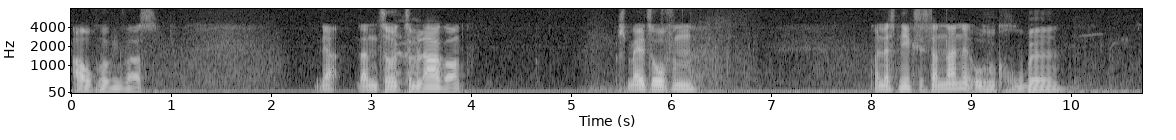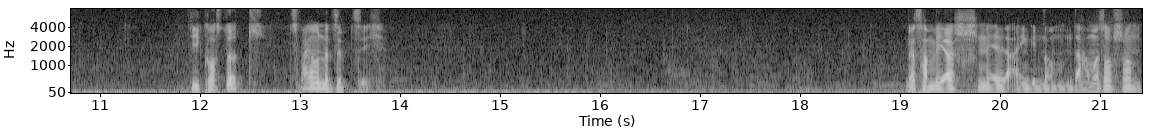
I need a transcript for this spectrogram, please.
auch irgendwas. Ja, dann zurück zum Lager. Schmelzofen. Und das nächste ist dann eine Urgrube. Die kostet 270. Das haben wir ja schnell eingenommen. Da haben wir es auch schon.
